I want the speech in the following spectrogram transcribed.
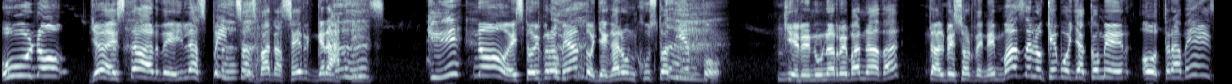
uno. Ya es tarde y las pizzas van a ser gratis. ¿Qué? No, estoy bromeando. Llegaron justo a tiempo. ¿Quieren una rebanada? Tal vez ordené más de lo que voy a comer otra vez.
